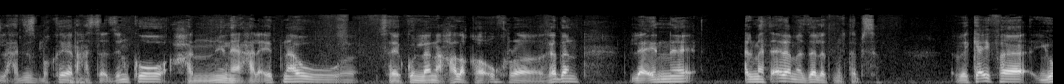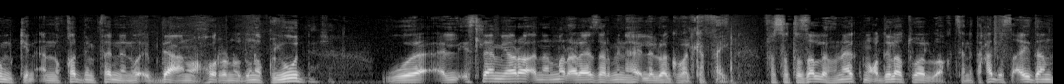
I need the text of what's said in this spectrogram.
الحديث بقية. أنا هستأذنكم هننهي حلقتنا وسيكون لنا حلقة أخرى غدا لأن المسألة ما زالت ملتبسة. كيف يمكن أن نقدم فنا وإبداعا وحرا ودون قيود؟ والإسلام يرى أن المرأة لا يظهر منها إلا الوجه والكفين فستظل هناك معضلة طوال الوقت سنتحدث أيضا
